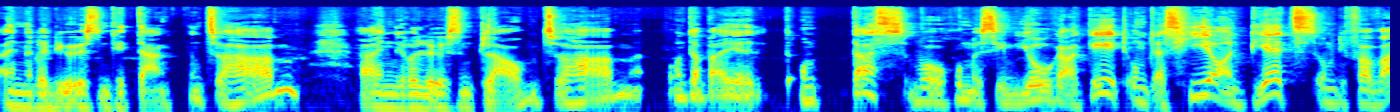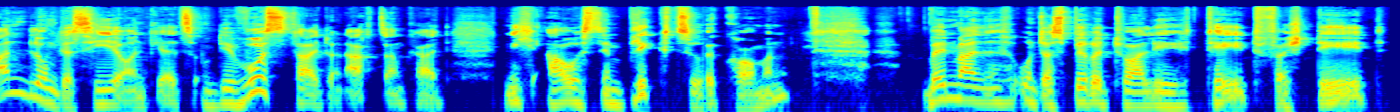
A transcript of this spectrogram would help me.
einen religiösen Gedanken zu haben, einen religiösen Glauben zu haben und dabei um das, worum es im Yoga geht, um das Hier und Jetzt, um die Verwandlung des Hier und Jetzt, um die Bewusstheit und Achtsamkeit nicht aus dem Blick zu bekommen. Wenn man unter Spiritualität versteht,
